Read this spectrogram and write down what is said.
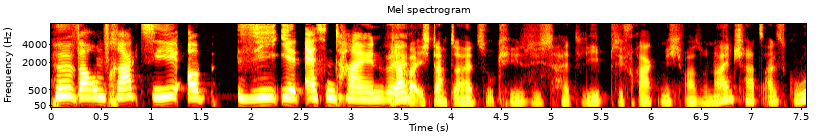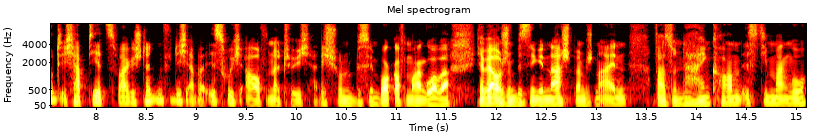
Hö, warum fragt sie, ob sie ihr Essen teilen will. Ja, aber ich dachte halt so, okay, sie ist halt lieb. Sie fragt mich, war so, nein, Schatz, alles gut. Ich habe die jetzt zwar geschnitten für dich, aber iss ruhig auf. Und natürlich hatte ich schon ein bisschen Bock auf Mango, aber ich habe ja auch schon ein bisschen genascht beim Schneiden. War so, nein, komm, isst die Mango.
